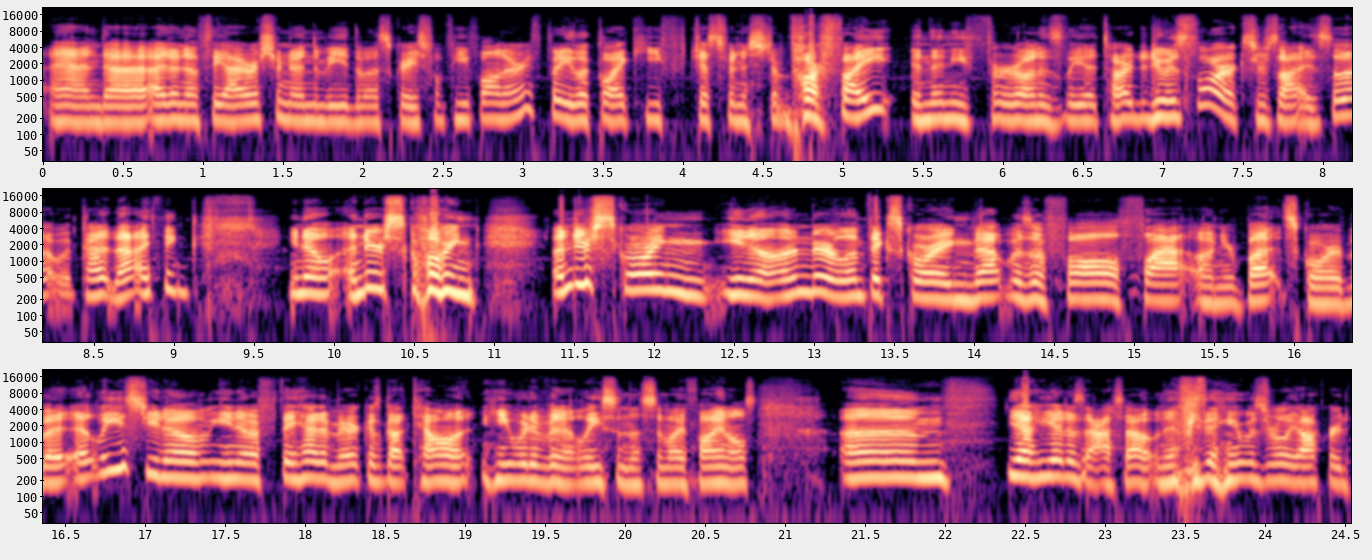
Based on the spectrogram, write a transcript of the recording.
And uh, I don't know if the Irish are known to be the most graceful people on earth, but he looked like he f- just finished a bar fight, and then he threw on his leotard to do his floor exercise. So that would kind of, that I think, you know, underscoring, underscoring, you know, under Olympic scoring, that was a fall flat on your butt score. But at least, you know, you know, if they had America's Got Talent, he would have been at least in the semifinals. Um, yeah, he had his ass out and everything. It was really awkward.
